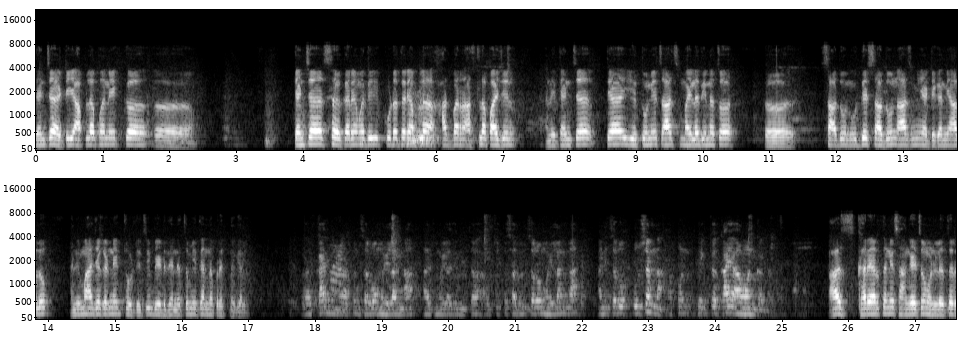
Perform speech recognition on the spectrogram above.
त्यांच्यासाठी आपला पण एक अ, त्यांच्या सहकार्यामध्ये कुठंतरी आपला हातभार असला पाहिजे. आणि त्यांच्या त्या हेतूनेच आज महिला दिनाचं साधून उद्देश साधून आज मी या ठिकाणी आलो आणि माझ्याकडनं एक छोटीशी भेट देण्याचा मी त्यांना प्रयत्न केला. काय म्हणणार आपण सर्व महिलांना? आज महिला दिनाचा औचित्य साधून सर्व महिलांना आणि सर्व पुरुषांना आपण एक काय आवाहन करणार? आज खऱ्या अर्थाने सांगायचं म्हणलं तर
